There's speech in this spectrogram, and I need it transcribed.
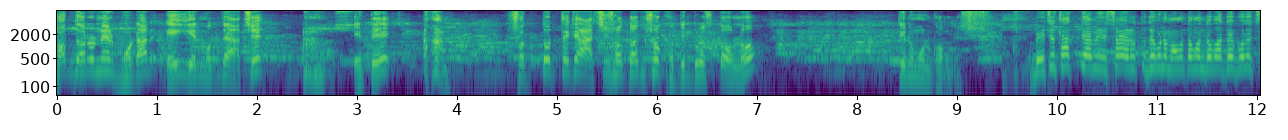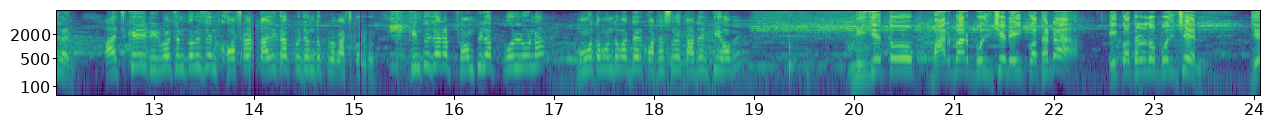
সব ধরনের ভোটার এই এর মধ্যে আছে। এতে সত্তর থেকে আশি শতাংশ ক্ষতিগ্রস্ত হলো তৃণমূল কংগ্রেস। বেঁচে থাকতে আমি এসআইআর হতে দেবো না মমতা বন্দ্যোপাধ্যায় বলেছিলেন আজকে নির্বাচন কমিশন খসড়া তালিকা পর্যন্ত প্রকাশ করল। কিন্তু যারা ফর্ম ফিল আপ করল না মমতা বন্দ্যোপাধ্যায়ের কথা শুনে তাদের কি হবে? নিজে তো বারবার বলছেন এই কথাটা এই কথাটা তো বলছেন যে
